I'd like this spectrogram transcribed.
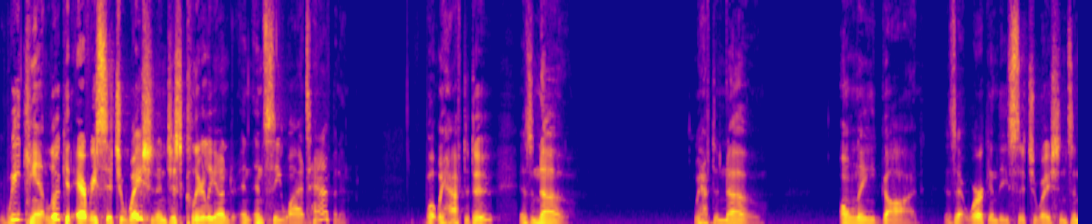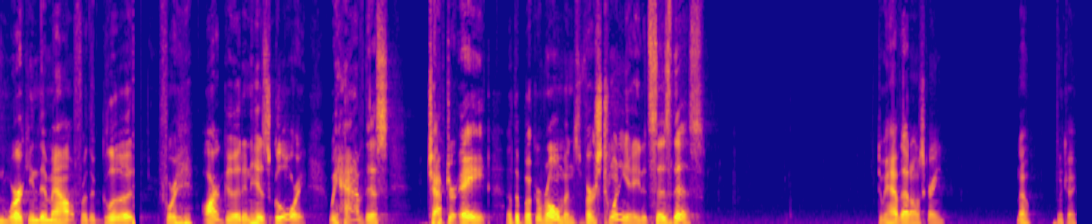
we can't look at every situation and just clearly under, and, and see why it's happening. What we have to do is know. We have to know only God is at work in these situations and working them out for the good, for our good and His glory. We have this, chapter 8 of the book of Romans, verse 28. It says this. Do we have that on screen? No? Okay.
